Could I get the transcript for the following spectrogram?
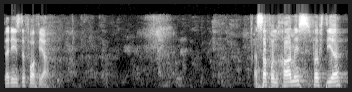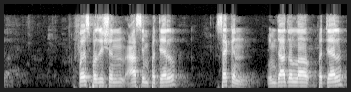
That is the fourth year. Asaf al Khamis, fifth year. First position Asim Patel, second Imdadullah Patel,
